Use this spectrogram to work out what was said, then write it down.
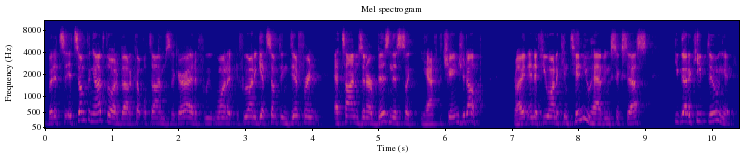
but it's it's something I've thought about a couple times. Like, all right, if we want to if we want to get something different at times in our business, like you have to change it up, right? And if you want to continue having success, you got to keep doing it.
